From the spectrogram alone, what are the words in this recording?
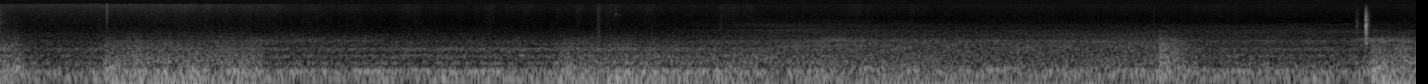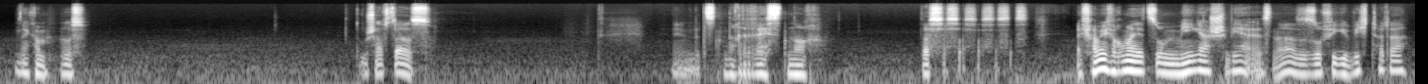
Na komm, los. Du schaffst das. Den letzten Rest noch. Das, das, das, das, das. das. Ich frage mich, warum er jetzt so mega schwer ist, ne? Also so viel Gewicht hat er.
